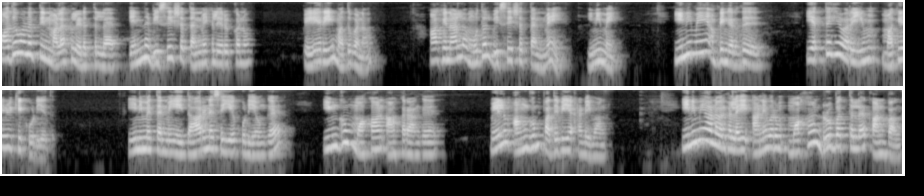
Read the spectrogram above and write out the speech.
மதுவனத்தின் மலர்களிடத்துல என்ன விசேஷ தன்மைகள் இருக்கணும்? பேரே மதுவனம். ஆகினால முதல் விசேஷத்தன்மை இனிமை. இனிமை அப்படிங்கிறது எத்தகைய வரையும் மகிழ்விக்கக்கூடியது? இனிமைத்தன்மையை தாரண செய்யக்கூடியவங்க இங்கும் மகான் ஆகிறாங்க. மேலும் அங்கும் பதவியை அடைவாங்க. இனிமையானவர்களை அனைவரும் மகான் ரூபத்தில் காண்பாங்க.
